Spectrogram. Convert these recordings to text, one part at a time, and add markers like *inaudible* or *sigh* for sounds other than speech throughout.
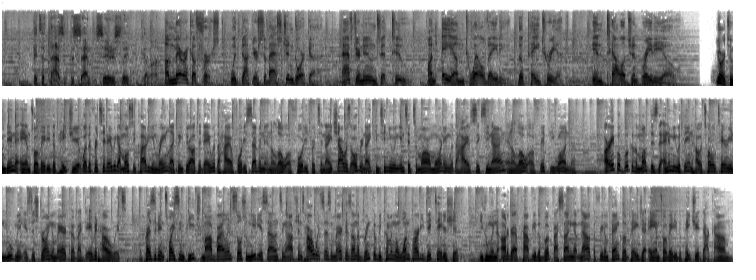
It's a thousand percent. Seriously? Come on. America First with Dr. Sebastian Gorka. Afternoons at 2 on AM 1280. The Patriot. Intelligent Radio. You're tuned in to AM 1280 The Patriot. Weather for today, we got mostly cloudy and rain likely throughout the day with a high of 47 and a low of 40 for tonight. Showers overnight continuing into tomorrow morning with a high of 69 and a low of 51. Our April book of the month is The Enemy Within How a Totalitarian Movement is Destroying America by David Horowitz. A president twice impeached, mob violence, social media silencing options, Horowitz says America is on the brink of becoming a one party dictatorship. You can win an autographed copy of the book by signing up now at the Freedom Fan Club page at am1280thepatriot.com.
